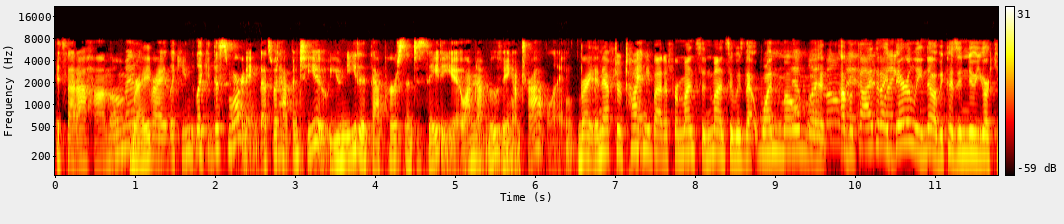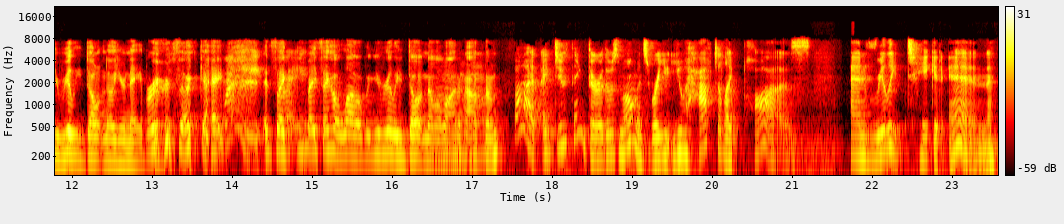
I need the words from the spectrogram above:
it's that aha moment, right? right? Like you, like this morning, that's what happened to you. You needed that person to say to you, "I'm not moving, I'm traveling." Right. And after talking and, about it for months and months, it was that one, moment, that one moment, of a guy that I barely know because in New York you really don't know your neighbors. Okay. Right. It's like right. you might say hello, but you really don't know a lot mm-hmm. about them. But I do think there are those moments where you you have to like pause and really take it in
